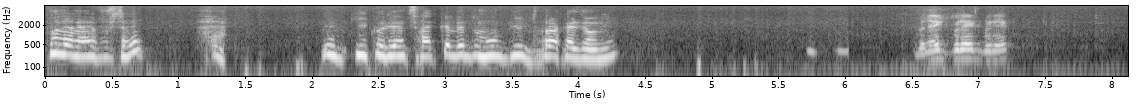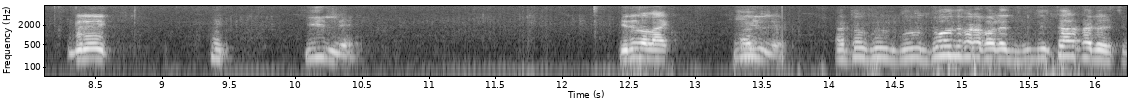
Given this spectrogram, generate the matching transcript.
ফুলে নাই বুঝছে কি করি সাইকেলে তো মুখ ধরা খাই যাও ব্রেক ব্রেক ব্রেক। ব্রেক। কি লে কি রে লাইক কি লে এত দোকানে পাঠা পাঠা চার পাঠা হয়েছে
